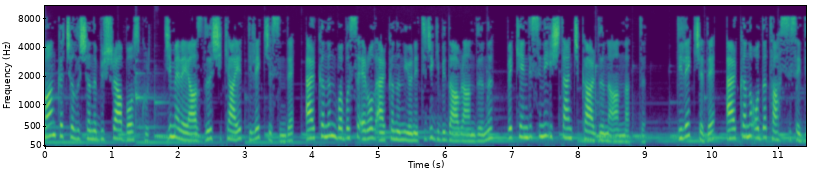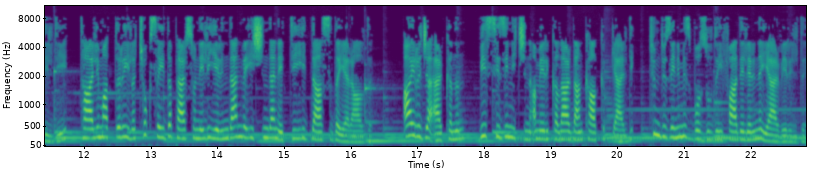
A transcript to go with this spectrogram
Banka çalışanı Büşra Bozkurt, CİMER'e yazdığı şikayet dilekçesinde, Erkan'ın babası Erol Erkan'ın yönetici gibi davrandığını ve kendisini işten çıkardığını anlattı. Dilekçede, Erkan'a oda tahsis edildiği, talimatlarıyla çok sayıda personeli yerinden ve işinden ettiği iddiası da yer aldı. Ayrıca Erkan'ın, biz sizin için Amerikalardan kalkıp geldik, tüm düzenimiz bozuldu ifadelerine yer verildi.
